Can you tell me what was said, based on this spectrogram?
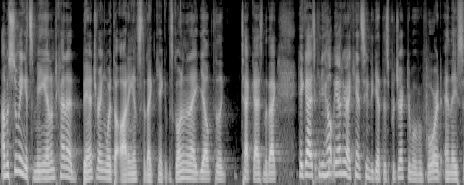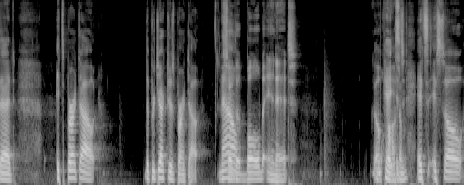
I'm assuming it's me, and I'm kind of bantering with the audience that I can't get this going. And then I yelled to the tech guys in the back, "Hey guys, can you help me out here? I can't seem to get this projector moving forward." And they said, "It's burnt out. The projector's burnt out." Now, so the bulb in it. Okay, it's- Awesome. It's, it's so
